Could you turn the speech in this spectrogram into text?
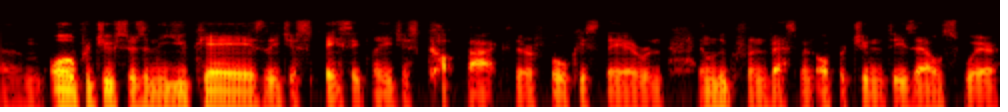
um, oil producers in the UK as they just basically just cut back their focus there and, and look for investment opportunities elsewhere.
